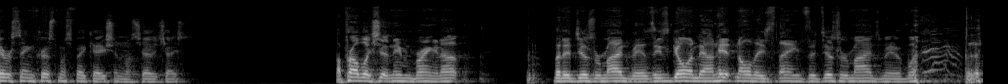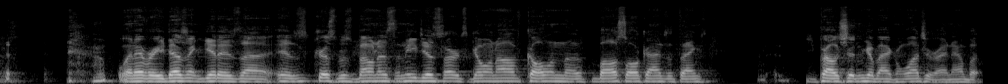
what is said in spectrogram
ever seen Christmas Vacation with Chevy Chase? I probably shouldn't even bring it up, but it just reminds me as he's going down hitting all these things. It just reminds me of when, whenever he doesn't get his uh, his Christmas bonus and he just starts going off calling the boss all kinds of things. You probably shouldn't go back and watch it right now, but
